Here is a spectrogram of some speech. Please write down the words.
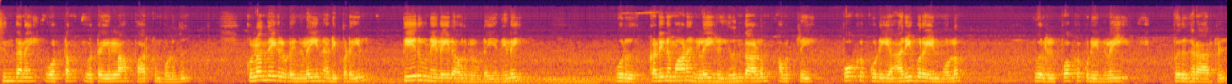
சிந்தனை ஓட்டம் இவற்றையெல்லாம் பார்க்கும் பொழுது குழந்தைகளுடைய நிலையின் அடிப்படையில் தேர்வு நிலையில் அவர்களுடைய நிலை ஒரு கடினமான நிலைகள் இருந்தாலும் அவற்றை போக்கக்கூடிய அறிவுரையின் மூலம் இவர்கள் போக்கக்கூடிய நிலையை பெறுகிறார்கள்.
